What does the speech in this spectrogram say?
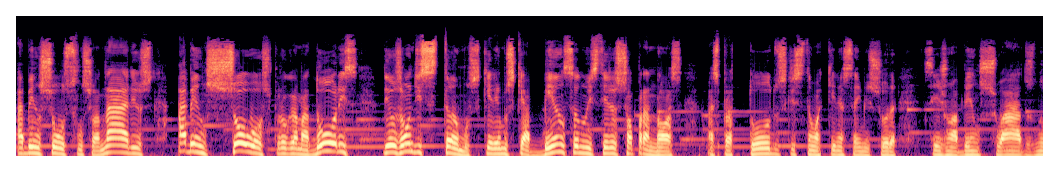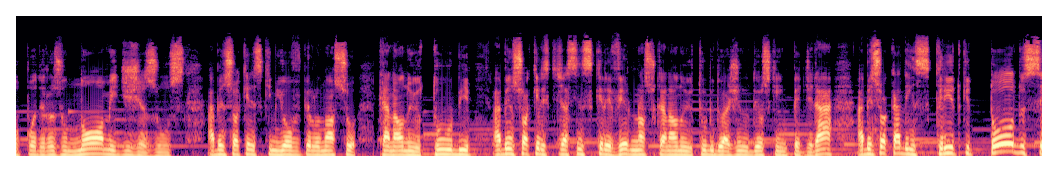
abençoa os funcionários, abençoa os programadores. Deus, onde estamos, queremos que a benção não esteja só para nós, mas para todos que estão aqui nessa emissora, sejam abençoados no poderoso nome de Jesus. Abençoa aqueles que me ouvem pelo nosso canal no YouTube, abençoa aqueles que já se inscreveram no nosso canal no YouTube do Agindo Deus Quem Impedirá, abençoa cada inscrito, que todos sejam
